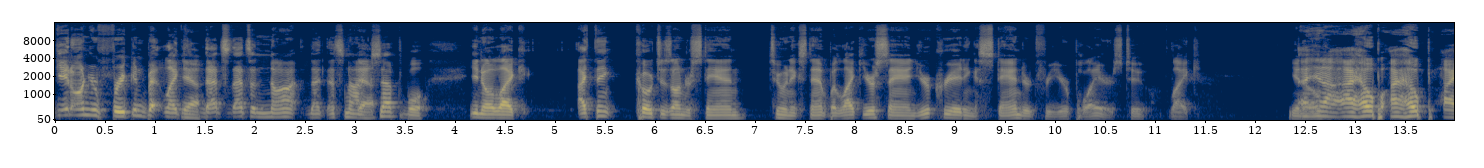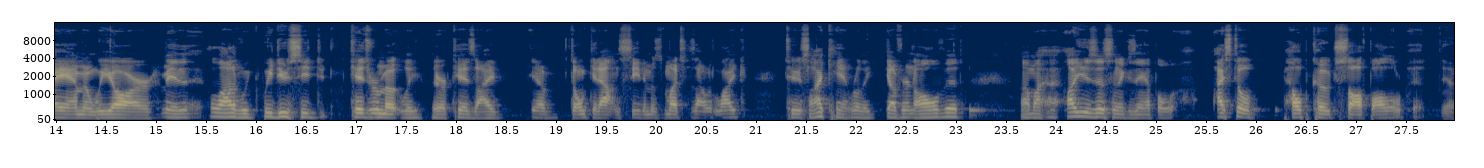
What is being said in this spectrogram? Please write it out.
get on your freaking bet. Like Yeah. that's that's a not that that's not Yeah. acceptable. You know, like I think coaches understand to an extent, but like you're saying, you're creating a standard for your players too. Like, you know, And I I hope I hope I am, and we are. I mean, a lot of we, we do see kids remotely. There are kids I you know don't get out and see them as much as I would like to, so I can't really govern all of it. Um, I, I'll use this as an example. I still help coach softball a little bit. Yeah.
